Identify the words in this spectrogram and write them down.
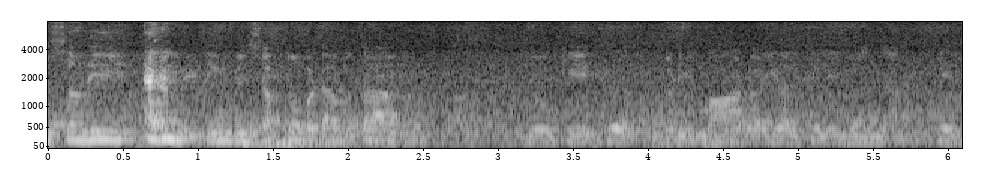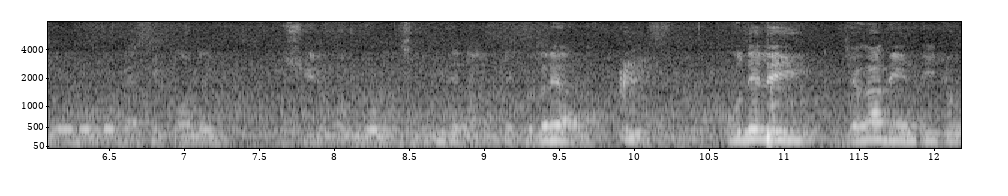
ਕੌਂਸਲ ਦੀ ਮੀਟਿੰਗ ਵਿੱਚ ਸਭ ਤੋਂ ਵੱਡਾ ਮਤਾ ਜੋ ਕਿ ਇੱਕ ਬੜੀ ਮਾਣ ਵਾਲੀ ਹਲਕੇ ਲਈ ਗੱਲ ਆ ਕਿ ਜੋ ਹੋਮੋਪੈਥਿਕ ਕਾਲਜ ਸ਼੍ਰੀ ਗੁਰੂ ਗੋਬਿੰਦ ਸਿੰਘ ਜੀ ਦੇ ਨਾਮ ਤੇ ਖੁੱਲ੍ਹ ਰਿਹਾ ਵਾ, ਉਹਦੇ ਲਈ ਜਗ੍ਹਾ ਦੇਣ ਦੀ ਜੋ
